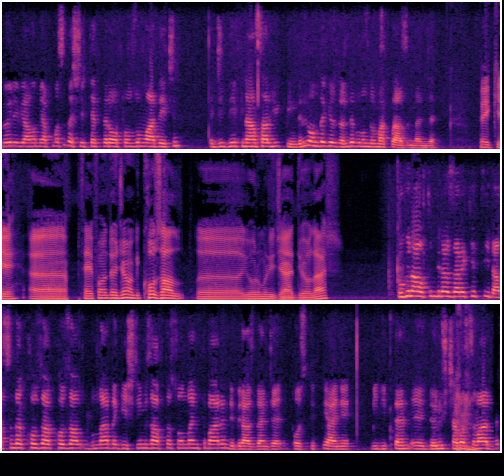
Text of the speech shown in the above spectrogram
böyle bir alım yapması da şirketlere orta uzun vade için ciddi finansal yük bindirir. Onu da göz önünde bulundurmak lazım bence. Peki e, telefona döneceğim ama bir Kozal e, yorumu rica ediyorlar. Bugün altın biraz hareketliydi. Aslında Kozal, Kozal bunlar da geçtiğimiz hafta sonundan itibaren de biraz bence pozitifti. Yani bir dipten e, dönüş çabası vardı.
